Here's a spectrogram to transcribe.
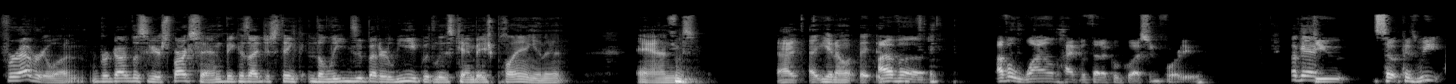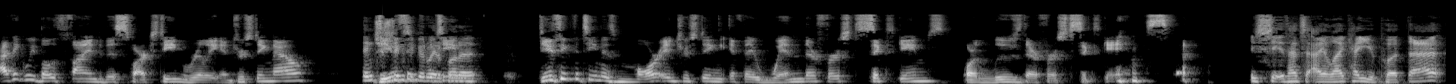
for everyone, regardless of your Sparks fan, because I just think the league's a better league with Liz Cambage playing in it. And, hmm. I, I, you know, I have a, I have a wild hypothetical question for you. Okay. Do you, so, cause we, I think we both find this Sparks team really interesting now. Interesting is a good way to put it. Do you think the team is more interesting if they win their first six games or lose their first six games? you see, that's I like how you put that.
